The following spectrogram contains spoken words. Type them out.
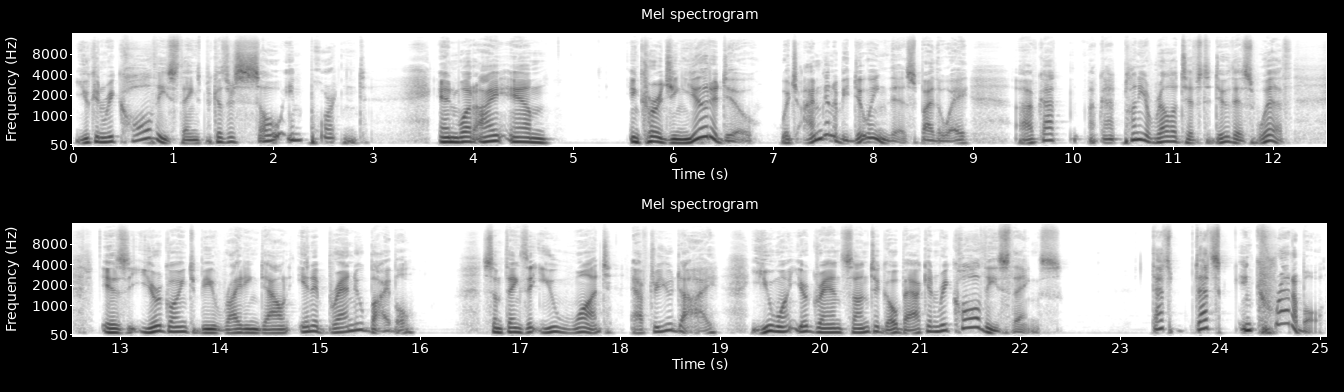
you can recall these things because they're so important. And what I am encouraging you to do, which I'm going to be doing this, by the way, I've got I've got plenty of relatives to do this with, is you're going to be writing down in a brand new Bible some things that you want after you die. You want your grandson to go back and recall these things. That's, that's incredible.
